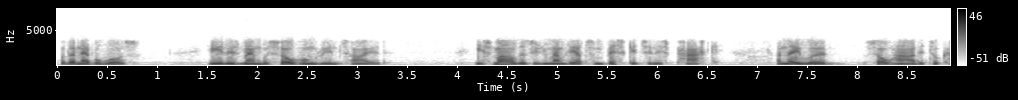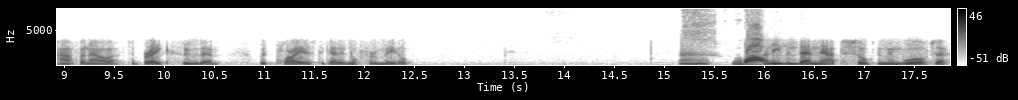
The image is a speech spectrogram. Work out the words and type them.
for there never was. He and his men were so hungry and tired. He smiled as he remembered he had some biscuits in his pack, and they were so hard it took half an hour to break through them with pliers to get enough for a meal. Uh, Wow. and even then, they had to soak them in water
